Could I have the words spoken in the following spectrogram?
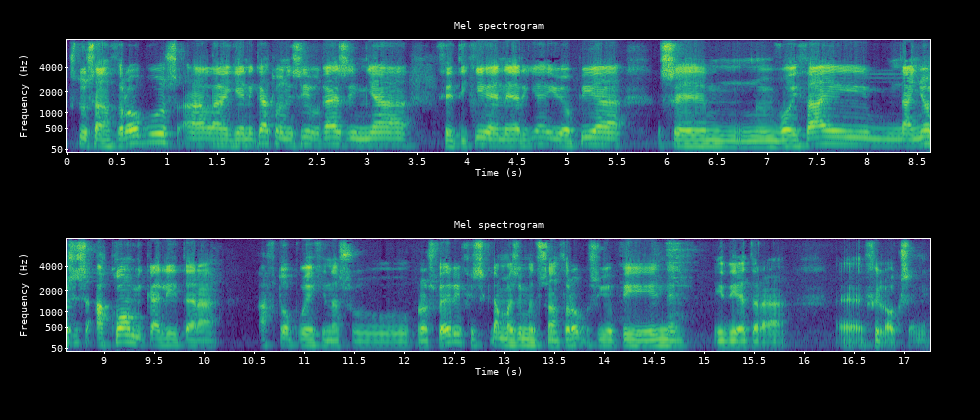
στους ανθρώπους, αλλά γενικά το νησί βγάζει μια θετική ενέργεια η οποία σε μ, βοηθάει να νιώσεις ακόμη καλύτερα αυτό που έχει να σου προσφέρει, φυσικά μαζί με τους ανθρώπους οι οποίοι είναι ιδιαίτερα ε, φιλόξενοι.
